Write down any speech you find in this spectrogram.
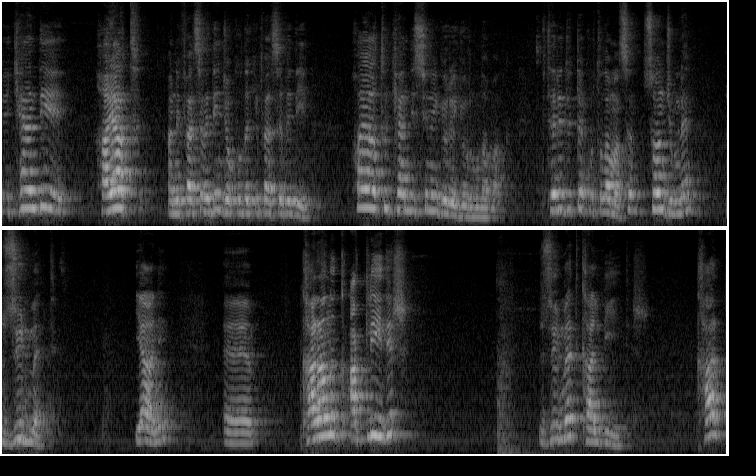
e, kendi hayat, hani felsefe deyince okuldaki felsefe değil, hayatı kendisine göre yorumlamak. Tereddütten kurtulamazsın. Son cümle, zulmet. Yani e, karanlık aklidir, zulmet kalbidir. Kalp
